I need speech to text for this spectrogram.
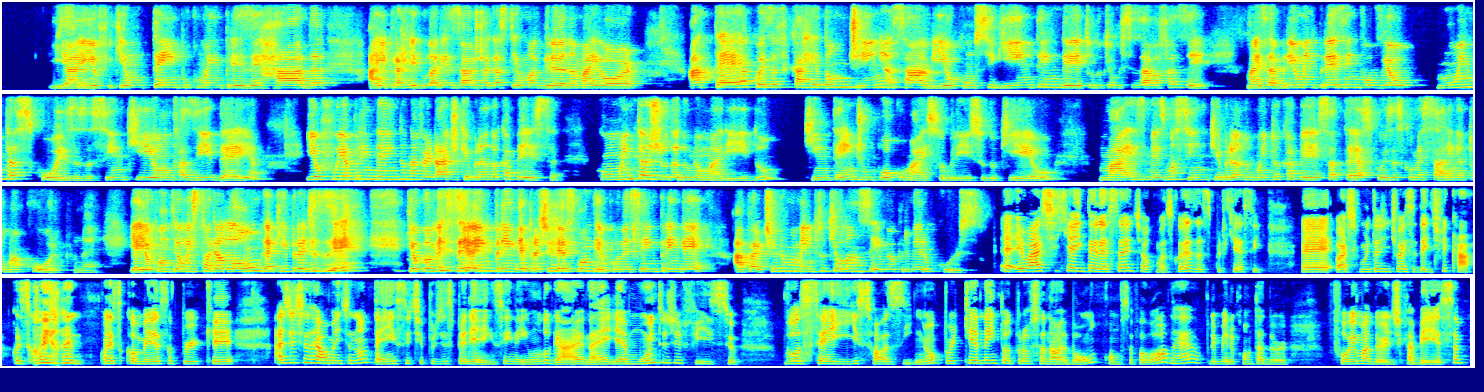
E aí eu fiquei um tempo com uma empresa errada, Aí, para regularizar, já gastei uma grana maior, até a coisa ficar redondinha, sabe? E eu consegui entender tudo que eu precisava fazer. Mas abrir uma empresa envolveu muitas coisas, assim, que eu não fazia ideia. E eu fui aprendendo, na verdade, quebrando a cabeça, com muita ajuda do meu marido, que entende um pouco mais sobre isso do que eu, mas mesmo assim quebrando muito a cabeça até as coisas começarem a tomar corpo, né? E aí eu contei uma história longa aqui para dizer que eu comecei a empreender para te responder. Eu comecei a empreender a partir do momento que eu lancei o meu primeiro curso. É, eu acho que é interessante algumas coisas, porque assim, é, eu acho que muita gente vai se identificar com esse, com esse começo, porque a gente realmente não tem esse tipo de experiência em nenhum lugar, né? E é muito difícil você ir sozinho, porque nem todo profissional é bom, como você falou, né? O primeiro contador foi uma dor de cabeça.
